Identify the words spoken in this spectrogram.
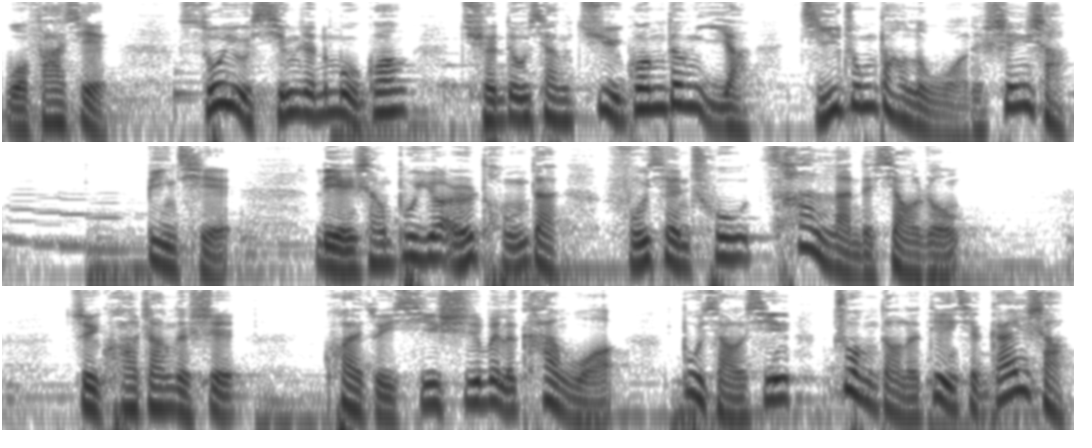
我发现所有行人的目光全都像聚光灯一样集中到了我的身上，并且脸上不约而同的浮现出灿烂的笑容。最夸张的是，快嘴西施为了看我，不小心撞到了电线杆上。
